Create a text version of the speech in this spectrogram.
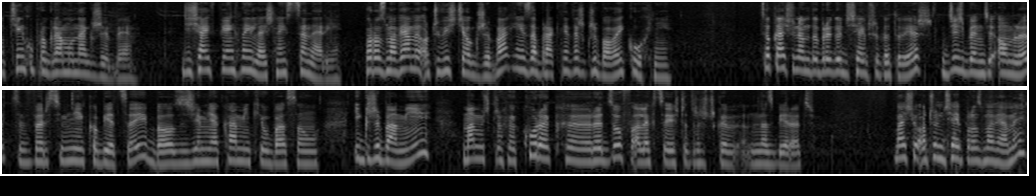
odcinku programu Na Grzyby. Dzisiaj w pięknej leśnej scenerii. Porozmawiamy oczywiście o grzybach i nie zabraknie też grzybowej kuchni. Co Kasiu nam dobrego dzisiaj przygotujesz? Dziś będzie omlet w wersji mniej kobiecej, bo z ziemniakami, kiełbasą i grzybami. Mam już trochę kurek, e, rydzów, ale chcę jeszcze troszeczkę nazbierać. Basiu, o czym dzisiaj porozmawiamy?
